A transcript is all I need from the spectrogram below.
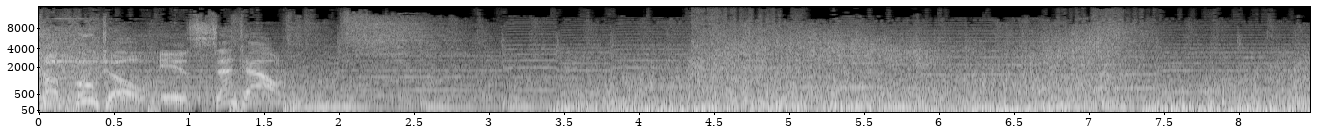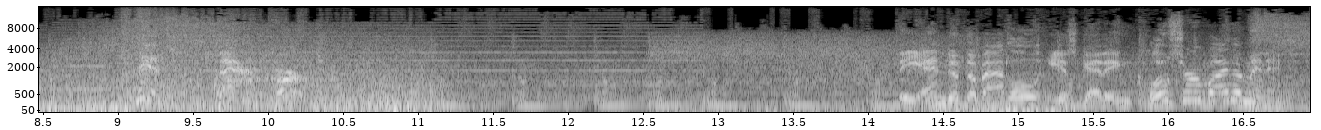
Kabuto is sent out. Hit! That hurt! The end of the battle is getting closer by the minute.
